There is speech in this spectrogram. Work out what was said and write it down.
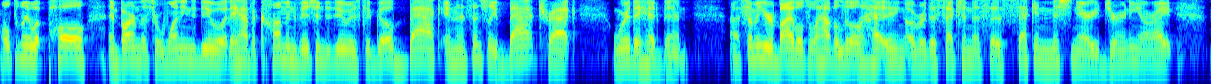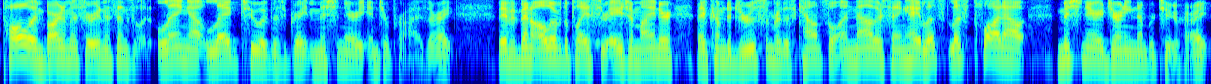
Ultimately, what Paul and Barnabas are wanting to do, what they have a common vision to do, is to go back and essentially backtrack where they had been. Uh, some of your Bibles will have a little heading over this section that says second missionary journey, all right? Paul and Barnabas are, in a sense, laying out leg two of this great missionary enterprise, all right? They've been all over the place through Asia Minor. They've come to Jerusalem for this council, and now they're saying, hey, let's, let's plot out missionary journey number two, all right?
